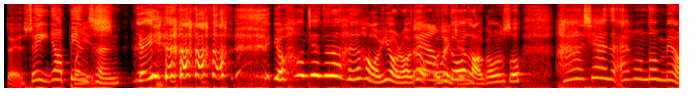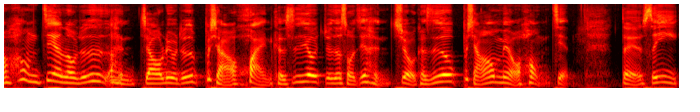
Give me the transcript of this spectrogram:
对，所以要变成有一 有 Home 键真的很好用，然后就、啊、我就跟我老公说啊，现在的 iPhone 都没有 Home 键了，我就是很焦虑，我就是不想要换，可是又觉得手机很旧，可是又不想要没有 Home 键。对，所以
